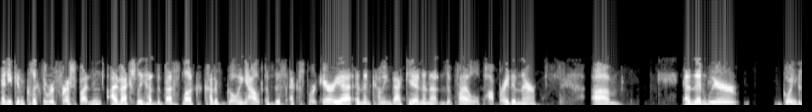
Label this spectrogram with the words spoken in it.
and you can click the refresh button. I've actually had the best luck kind of going out of this export area and then coming back in, and that zip file will pop right in there. Um, and then we're going to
